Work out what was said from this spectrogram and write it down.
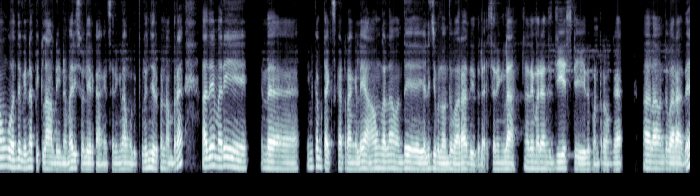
அவங்க வந்து விண்ணப்பிக்கலாம் அப்படின்ற மாதிரி சொல்லியிருக்காங்க. சரிங்களா? உங்களுக்கு புரிஞ்சிருக்கும்னு நம்புகிறேன் அதே மாதிரி இந்த இன்கம் டேக்ஸ் கட்டுறாங்க இல்லையா? அவங்கெல்லாம் வந்து எலிஜிபிள் வந்து வராது இதில். சரிங்களா? அதே மாதிரி அந்த ஜிஎஸ்டி இது பண்ணுறவங்க அதெல்லாம் வந்து வராது.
